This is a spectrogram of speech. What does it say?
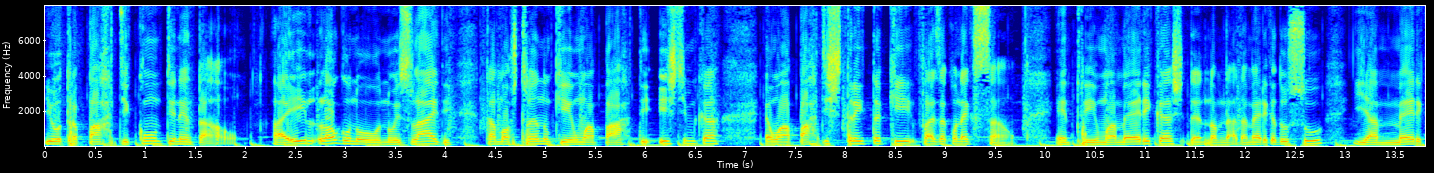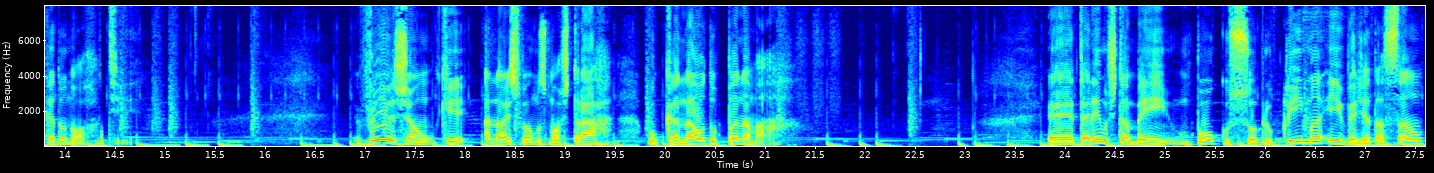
e outra parte continental. Aí, logo no, no slide, está mostrando que uma parte istmica é uma parte estreita que faz a conexão entre uma América, denominada América do Sul, e América do Norte. Vejam que nós vamos mostrar o Canal do Panamá. É, teremos também um pouco sobre o clima e vegetação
